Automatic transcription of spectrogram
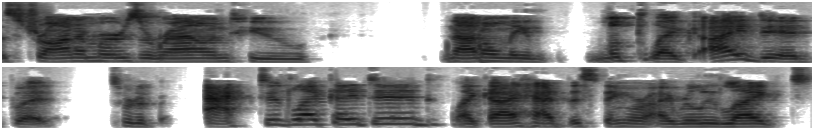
astronomers around who not only looked like I did, but sort of acted like I did. Like I had this thing where I really liked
